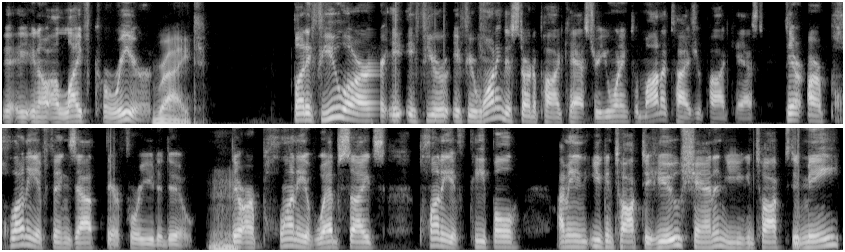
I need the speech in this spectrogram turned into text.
you know, a life career. Right. But if you are, if you're, if you're wanting to start a podcast or you're wanting to monetize your podcast, there are plenty of things out there for you to do. Mm-hmm. There are plenty of websites, plenty of people. I mean, you can talk to you, Shannon. You can talk to me.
